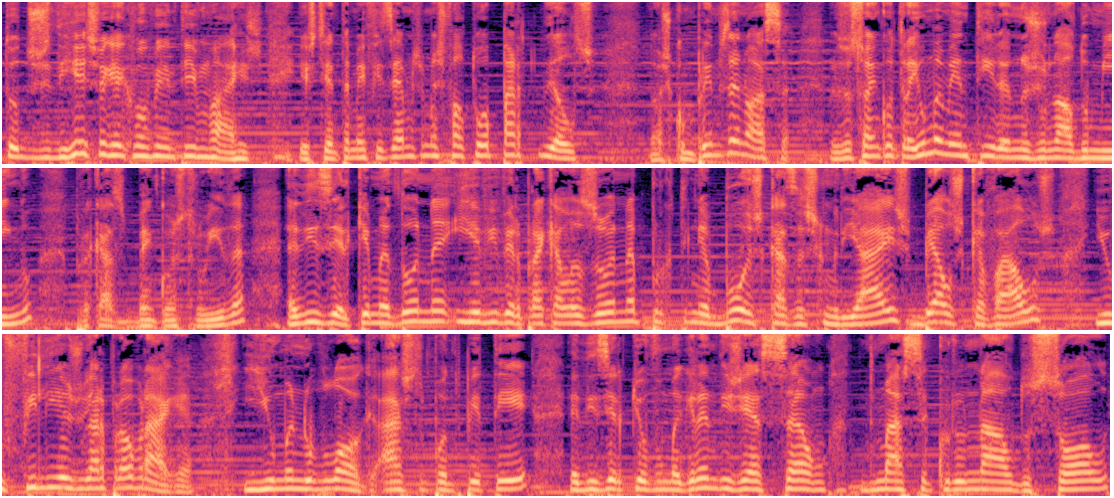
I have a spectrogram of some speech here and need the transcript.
todos os dias, foi que é que vão mentir mais? Este ano também fizemos, mas faltou a parte deles. Nós cumprimos a nossa, mas eu só encontrei uma mentira no jornal Domingo, por acaso bem construída, a dizer que a Madonna ia viver para aquela zona porque tinha boas casas senhoriais, belos cavalos e o filho ia jogar para o Braga. E uma no blog astro.pt a dizer que houve uma grande injeção de massa coronal do Sol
